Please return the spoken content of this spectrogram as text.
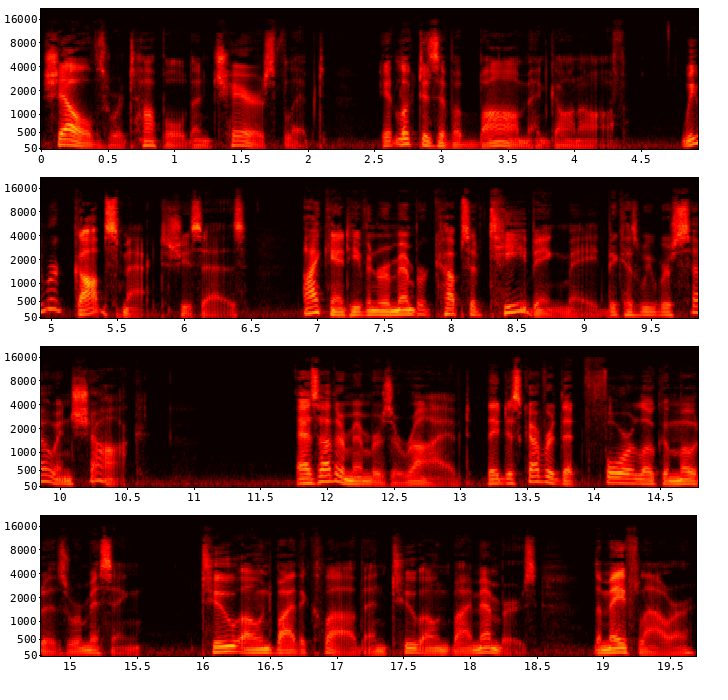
Shelves were toppled and chairs flipped. It looked as if a bomb had gone off. We were gobsmacked, she says. I can't even remember cups of tea being made because we were so in shock. As other members arrived, they discovered that four locomotives were missing two owned by the club and two owned by members the Mayflower,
